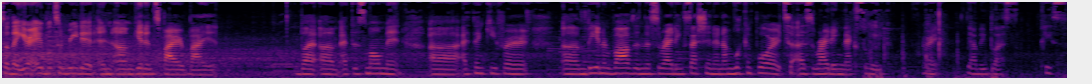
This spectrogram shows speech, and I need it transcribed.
so that you're able to read it and um, get inspired by it. But um, at this moment, uh, I thank you for um, being involved in this writing session and I'm looking forward to us writing next week. All right, y'all be blessed. Peace.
